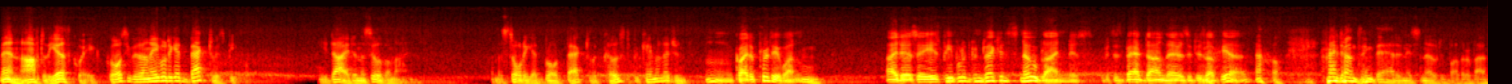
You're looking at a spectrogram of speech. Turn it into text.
Then, after the earthquake, of course, he was unable to get back to his people. He died in the silver mine. And the story he had brought back to the coast became a legend. Hmm, quite a pretty one. I dare say his people had contracted snow blindness, if it's as bad down there as it is up here. Oh, I don't think they had any snow to bother about.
